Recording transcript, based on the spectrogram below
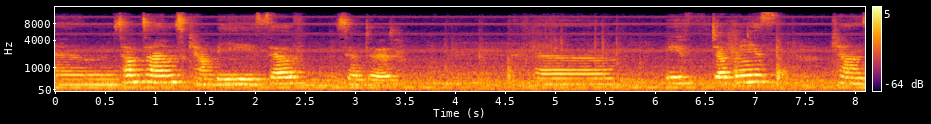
and sometimes can be self-centered. Um, if Japanese can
